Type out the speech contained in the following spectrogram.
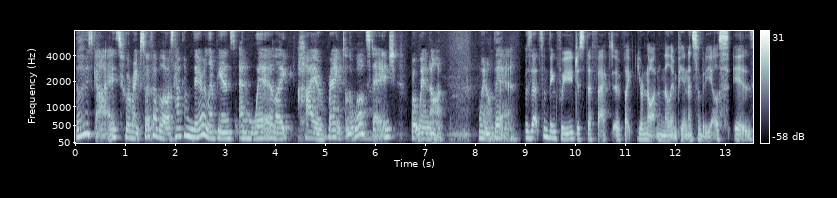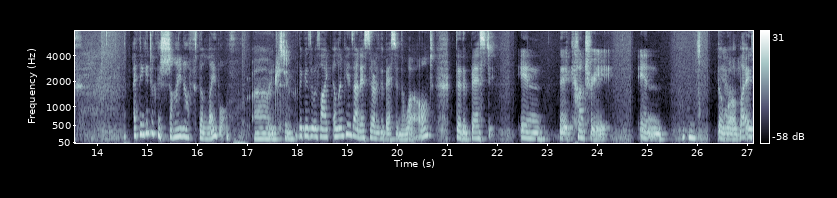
those guys who are ranked so far below us, how come they're Olympians and we're like higher ranked on the world stage, but we're not? We're not there. Was that something for you? Just the fact of like you're not an Olympian and somebody else is. I think it took the shine off the label Oh, interesting. because it was like Olympians aren't necessarily the best in the world. They're the best in their country, in the Yeah. world. Like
